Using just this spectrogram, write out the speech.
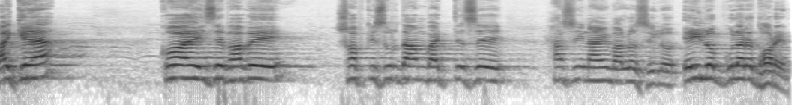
কয় কে? কয় যে ভাবে সব কিছুর দাম বাড়তেছে, হাসি নাই, ভালো ছিল। এই লোকগুলারে ধরেন,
